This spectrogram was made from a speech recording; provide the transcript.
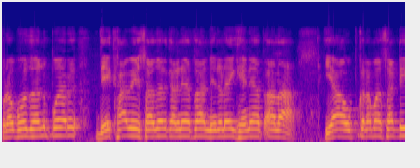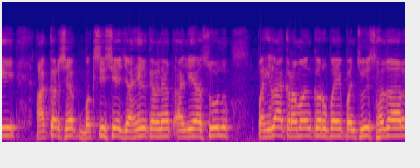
प्रबोधनपर देखावे सादर करण्याचा निर्णय घेण्यात आला. या उपक्रमासाठी आकर्षक बक्षिसे जाहीर करण्यात आली असून पहिला क्रमांक रुपये पंचवीस हजार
